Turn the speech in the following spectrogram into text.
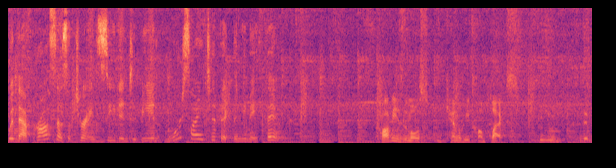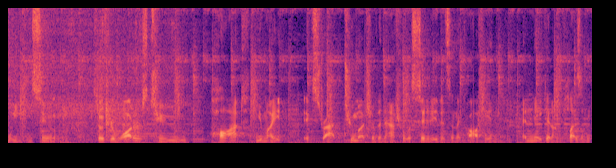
With that process of turning seed into bean more scientific than you may think. Coffee is the most chemically complex food that we consume. So if your water is too hot, you might extract too much of the natural acidity that's in the coffee and, and make it unpleasant.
